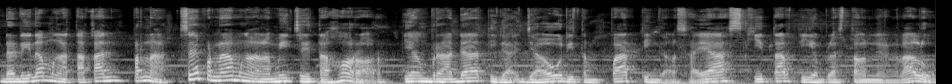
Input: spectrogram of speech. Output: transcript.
Dan Rina mengatakan pernah. Saya pernah mengalami cerita horor yang berada tidak jauh di tempat tinggal saya sekitar 13 tahun yang lalu.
